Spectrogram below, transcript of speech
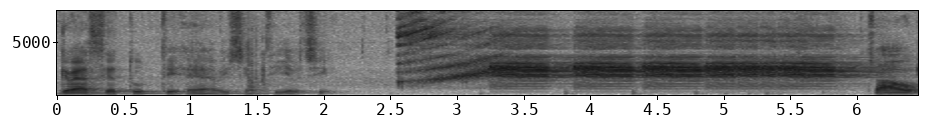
Grazie a tutti e a risentirci. Tchau.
